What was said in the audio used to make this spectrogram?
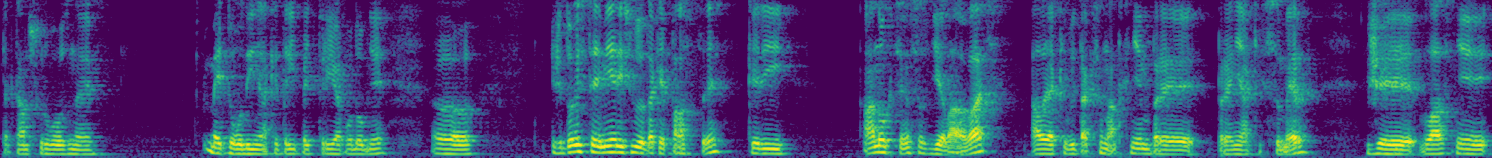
tak tam sú rôzne metódy, nejaké 3-5-3 a podobne že do istej miery sú to také pasce, kedy áno, chcem sa vzdelávať, ale keby tak sa natchnem pre, pre nejaký smer, že vlastne,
